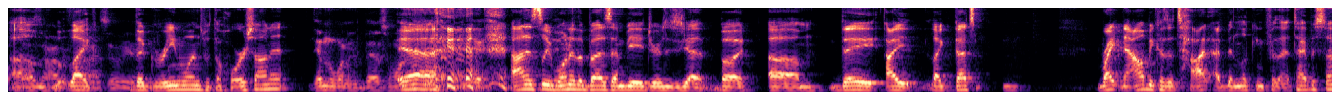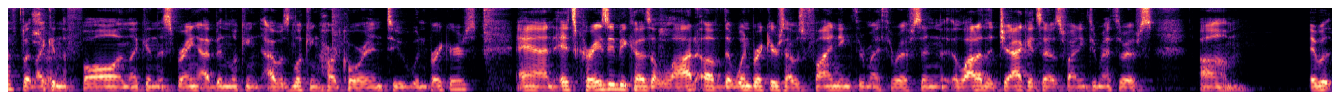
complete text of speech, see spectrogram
Oh, um, like too, yeah. the green ones with the horse on it. Them one of the best ones. Yeah, yeah. honestly, yeah. one of the best NBA jerseys yet. But um, they, I like that's right now because it's hot i've been looking for that type of stuff but like in the fall and like in the spring i've been looking i was looking hardcore into windbreakers and it's crazy because a lot of the windbreakers i was finding through my thrifts and a lot of the jackets i was finding through my thrifts um, it was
